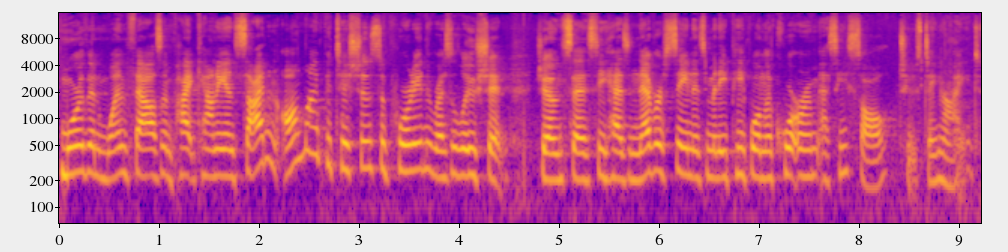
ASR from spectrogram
More than 1,000 Pike Countyans signed an online petition supporting the resolution. Jones says he has never seen as many people in the courtroom as he saw Tuesday night.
